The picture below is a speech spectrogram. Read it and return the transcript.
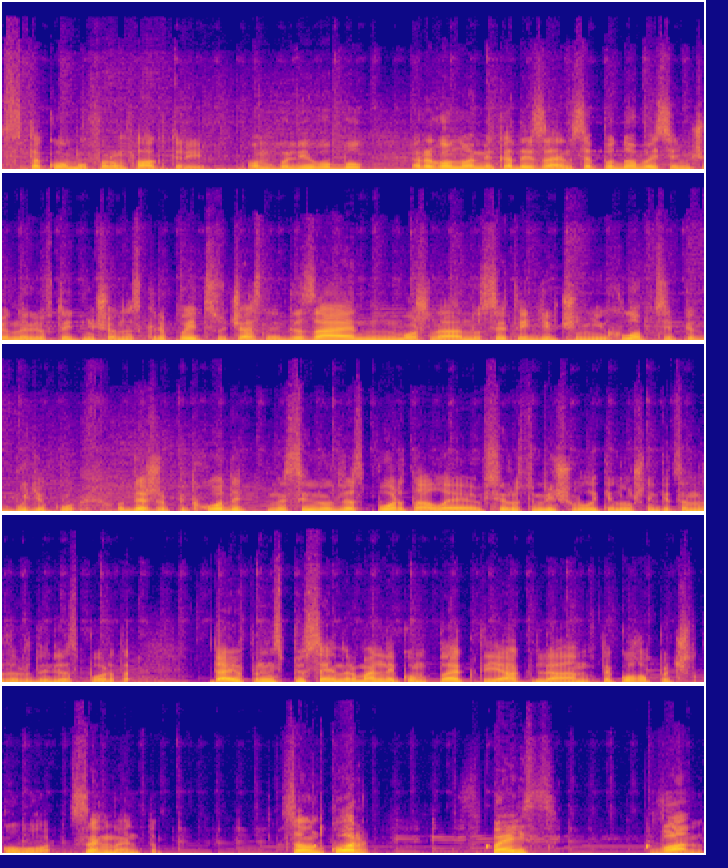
в такому форм-факторі unbelievable. Ергономіка, дизайн все подобається, нічого не люфтить, нічого не скрипить. Сучасний дизайн, можна носити і дівчині і хлопці під будь-яку одежу підходить. Не сильно для спорту, але всі розуміють, що великі наушники це не завжди для спорту. Да, і в принципі все, і нормальний комплект, як для такого початкового сегменту. Soundcore Space One.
